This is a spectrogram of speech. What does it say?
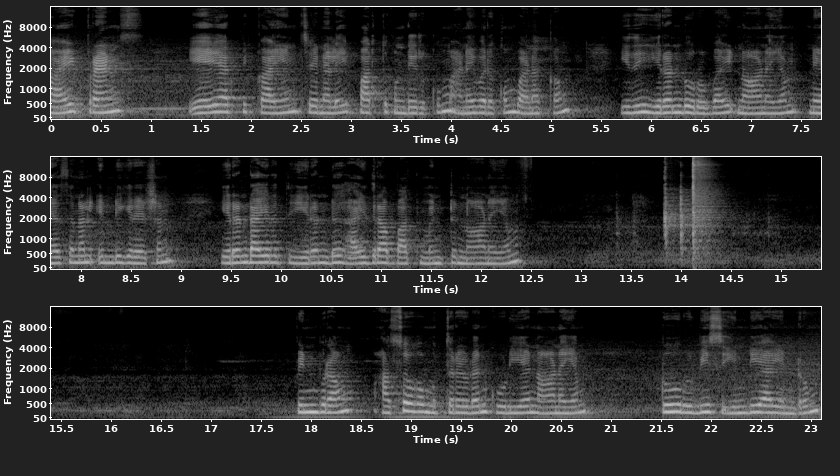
ஹாய் ஃப்ரெண்ட்ஸ். ஏஆர்பி காயின் சேனலை பார்த்து கொண்டிருக்கும் அனைவருக்கும் வணக்கம். இது இரண்டு ரூபாய் நாணயம். நேஷனல் இன்டிகிரேஷன் இரண்டாயிரத்தி இரண்டு ஹைதராபாத் மின்ட் நாணயம். பின்புறம் அசோக முத்திரையுடன் கூடிய நாணயம். டூ ருபீஸ் இந்தியா என்றும்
